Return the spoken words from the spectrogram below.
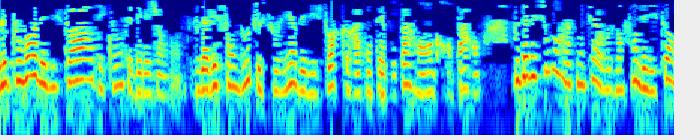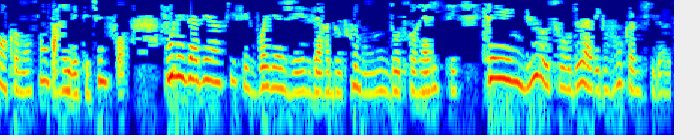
Le pouvoir des histoires, des contes et des légendes. Vous avez sans doute le souvenir des histoires que racontaient vos parents, grands-parents. Vous avez sûrement raconté à vos enfants des histoires en commençant par Il était une fois. Vous les avez ainsi fait voyager vers d'autres mondes, d'autres réalités, créer une bulle autour d'eux avec vous comme pilote.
